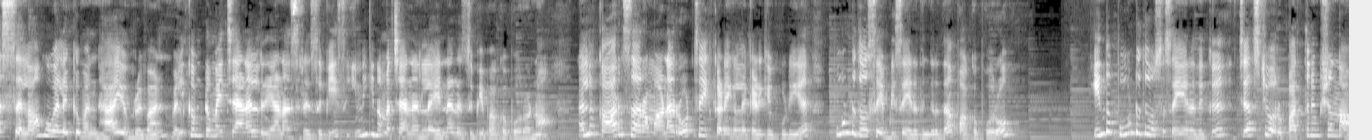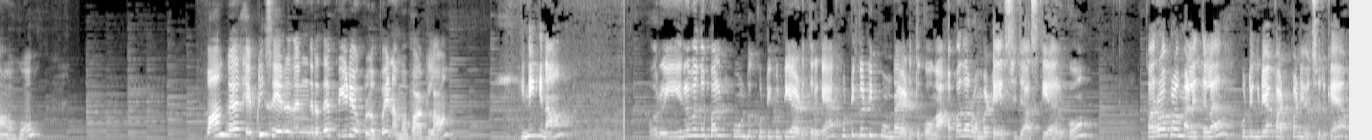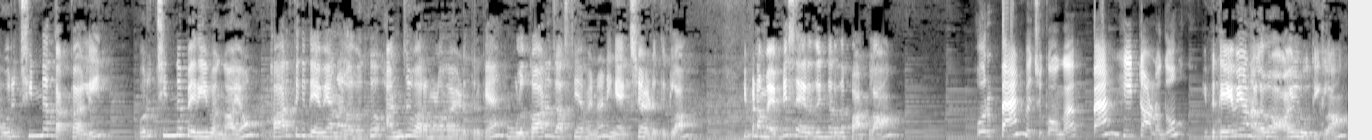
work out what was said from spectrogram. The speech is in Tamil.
அஸ்ஸலாமு வலைக்கம் and hi everyone welcome to my channel Riyana's recipes இன்றைக்கி நம்ம சேனலில் என்ன ரெசிபி பார்க்க போகிறோன்னா நல்ல காரசாரமான ரோட் சைட் கடைகளில் கிடைக்கக்கூடிய பூண்டு தோசை எப்படி செய்கிறதுங்கிறத பார்க்க போகிறோம் இந்த பூண்டு தோசை செய்கிறதுக்கு ஜஸ்ட் ஒரு பத்து நிமிஷம் தான் ஆகும். வாங்க எப்படி செய்கிறதுங்கிறத வீடியோக்குள்ளே போய் நம்ம பார்க்கலாம். இன்றைக்கி நான் ஒரு இருபது பல் பூண்டு குட்டி குட்டியாக எடுத்திருக்கேன். குட்டி குட்டி பூண்டாக எடுத்துக்கோங்க. அப்போ தான் ரொம்ப டேஸ்ட் ஜாஸ்தியாக இருக்கும். கருவேப்பிலை மல்லித்தில் குட்டி குட்டியாக கட் பண்ணி வச்சுருக்கேன். ஒரு சின்ன தக்காளி ஒரு சின்ன பெரிய வெங்காயம் காரத்துக்கு தேவையான அளவுக்கு அஞ்சு வரமிளகாய் எடுத்திருக்கேன். உங்களுக்கு காரம் ஜாஸ்தியாக வேணும்னா நீங்கள் எக்ஸ்ட்ரா எடுத்துக்கலாம். இப்போ நம்ம எப்படி செய்கிறதுங்கிறத பார்க்கலாம். ஒரு பேன் வச்சுக்கோங்க. பேன் ஹீட் ஆனதும் இப்போ தேவையான அளவு ஆயில் ஊற்றிக்கலாம்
